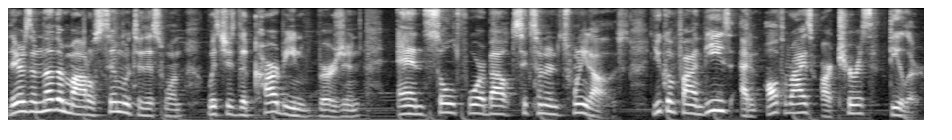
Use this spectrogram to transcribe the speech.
There's another model similar to this one, which is the carbine version and sold for about $620. You can find these at an authorized Arcturus dealer.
